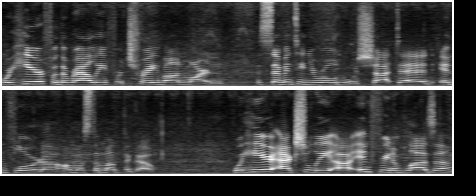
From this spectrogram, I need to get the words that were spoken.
we're here for the rally for Trayvon Martin, the 17-year-old who was shot dead in Florida almost a month ago. We're here actually uh, in Freedom Plaza,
